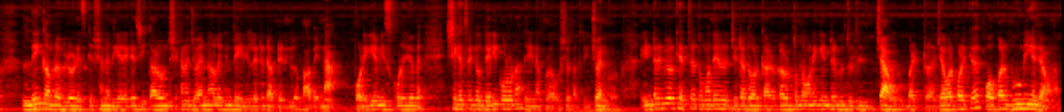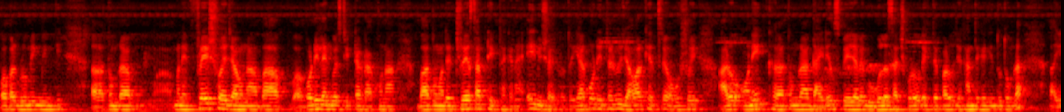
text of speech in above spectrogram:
লিঙ্ক আমরা ভিডিও ডিসক্রিপশানে দিয়ে রেখেছি। কারণ সেখানে জয়েন না হলে কিন্তু এই রিলেটেড আপডেটগুলো পাবে না। পরে গিয়ে মিস করে যাবে। সেক্ষেত্রে কেউ দেরি করো না, দেরি না করে অবশ্যই তাড়াতাড়ি জয়েন করো। ইন্টারভিউর ক্ষেত্রে তোমাদের যেটা দরকার, কারণ তোমরা অনেকে ইন্টারভিউ যদি যাও বাট যাওয়ার পরে কী হয়? প্রপার গ্রুমিংয়ে যাও না। প্রপার গ্রুমিং মিন কি? তোমরা মানে ফ্রেশ হয়ে যাও না বা বডি ল্যাঙ্গুয়েজ ঠিকঠাক রাখো না বা তোমাদের ড্রেস আপ ঠিক থাকে না, এই বিষয়গুলো। তো এয়ারপোর্ট ইন্টারভিউ যাওয়ার ক্ষেত্রে অবশ্যই আরও অনেক তোমরা গাইডেন্স পেয়ে যাবে গুগলে সার্চ করেও দেখতে পারো, যেখান থেকে কিন্তু তোমরা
